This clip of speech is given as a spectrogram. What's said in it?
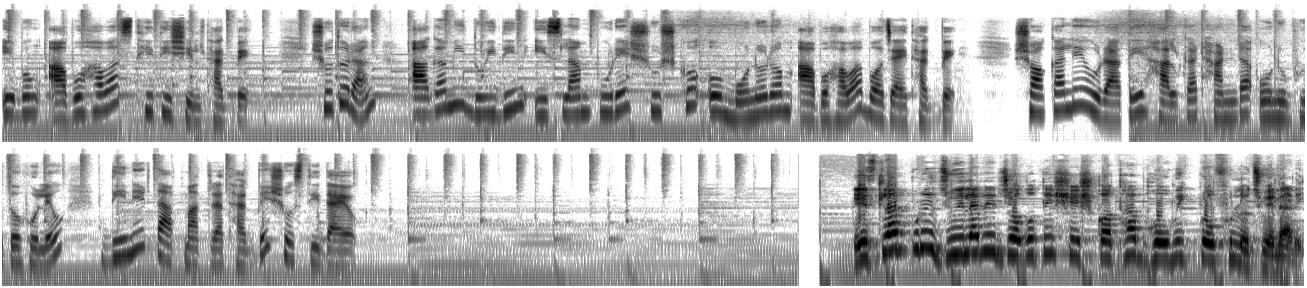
এবং আবহাওয়া স্থিতিশীল থাকবে। সুতরাং আগামী দুই দিন ইসলামপুরে শুষ্ক ও মনোরম আবহাওয়া বজায় থাকবে। সকালে ও রাতে হালকা ঠান্ডা অনুভূত হলেও দিনের তাপমাত্রা থাকবে স্বস্তিদায়ক। ইসলামপুরে জুয়েলারির জগতে শেষ কথা ভৌমিক প্রফুল্ল জুয়েলারি।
